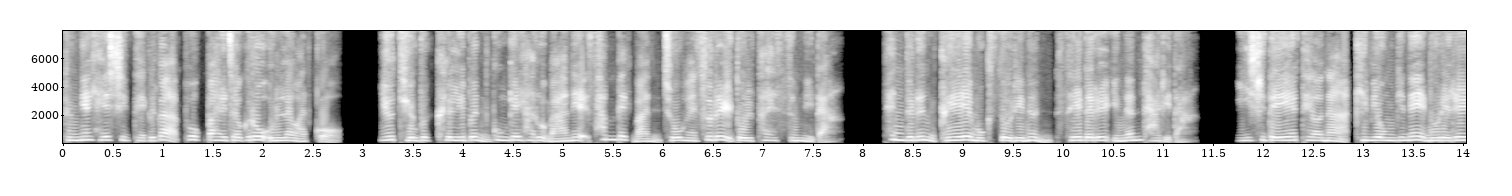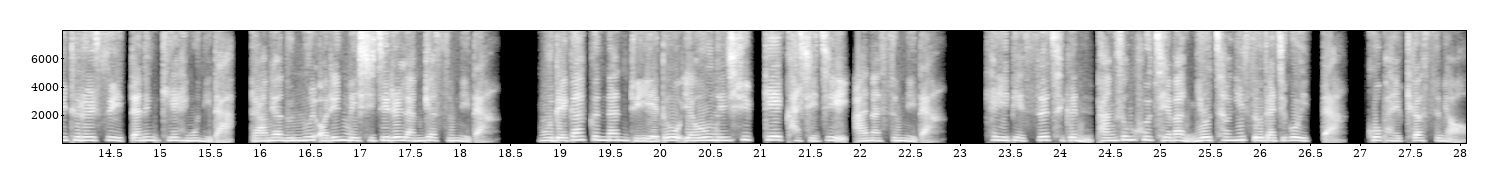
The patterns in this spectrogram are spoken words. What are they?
등의 해시태그가 폭발적으로 올라왔고 유튜브 클립은 공개 하루 만에 300만 조회수를 돌파했습니다. 팬들은 그의 목소리는 세대를 잇는 달이다. 이 시대에 태어나 김용빈의 노래를 들을 수 있다는 게 행운이다. 라며 눈물 어린 메시지를 남겼습니다. 무대가 끝난 뒤에도 여운은 쉽게 가시지 않았습니다. KBS 측은 방송 후 재방 요청이 쏟아지고 있다. 고 밝혔으며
